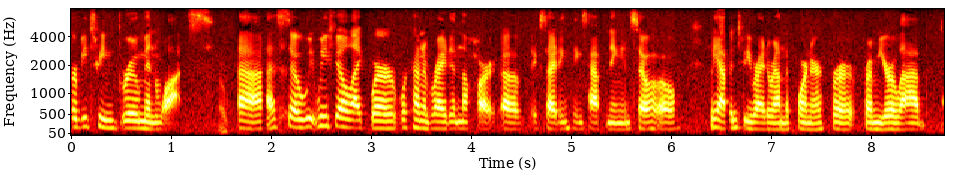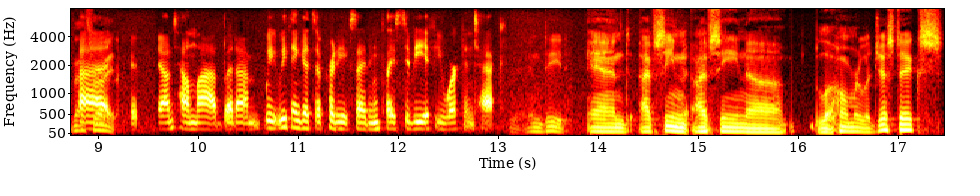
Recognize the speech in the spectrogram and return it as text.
we're between Broome and Watts. Okay. Uh, so we, we feel like we're we're kind of right in the heart of exciting things happening in Soho we happen to be right around the corner for, from your lab, That's uh, right. downtown lab. But um, we, we think it's a pretty exciting place to be if you work in tech. Indeed, and I've seen I've seen uh, Homer Logistics.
